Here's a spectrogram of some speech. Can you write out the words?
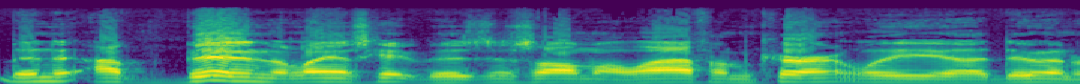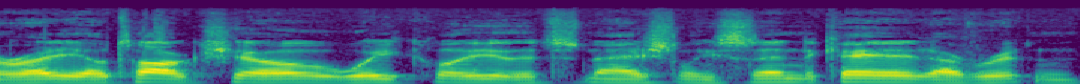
been I've been in the landscape business all my life. I'm currently uh, doing a radio talk show weekly that's nationally syndicated. I've written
